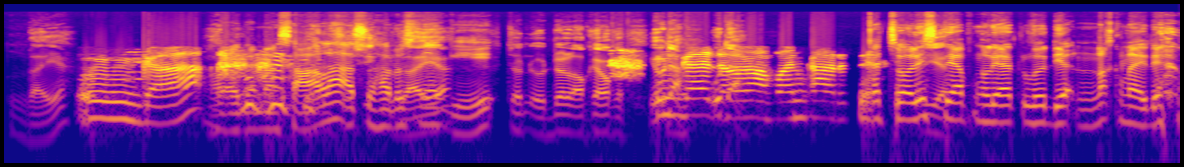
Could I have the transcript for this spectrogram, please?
Enggak ya? Enggak. Nggak ada masalah atau harusnya enggak Gi. Cuman udah oke oke. Ya udah, Enggak udah. dong apaan harusnya. Kecuali Iya. setiap ngelihat lu dia enak nah dia.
